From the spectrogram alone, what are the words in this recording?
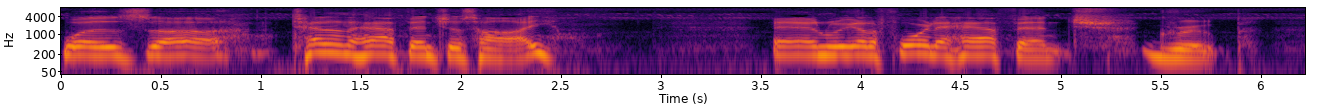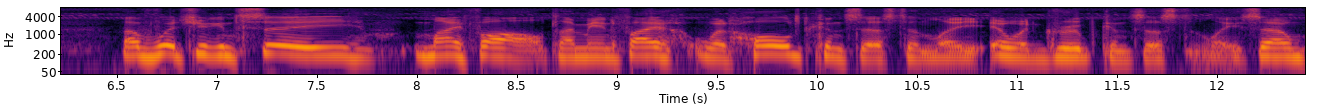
was uh, 10 and a half inches high, and we got a four and a half inch group, of which you can see my fault. I mean, if I would hold consistently, it would group consistently. So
